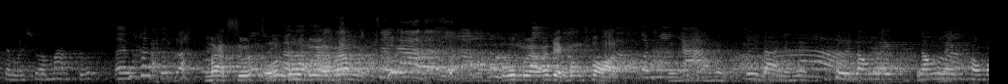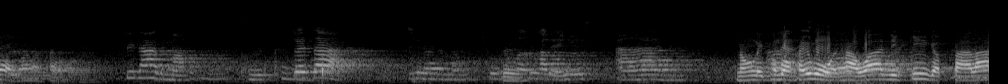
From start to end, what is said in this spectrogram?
จะมาชัวร์มากสุด เอ้ยมากสุดเหรอมากสุดโอ้ยอู้เมืองแล้วชื่อได้แต่อู้เมืองเด็กมังฟอร์ดคนเมืองกาชื่อด้เนี่ยเนี่ยคือน้องเล็กน้องเล็กเขาบอกว่าอะไรชื่อด้แต่มาชื่อได้ชื่อด้แต่มาชูเมืองคาร์ลชูอ่า น้องเล็กเขาบอกให้โหวตค่ะว่านิกกี้กับซาร่า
